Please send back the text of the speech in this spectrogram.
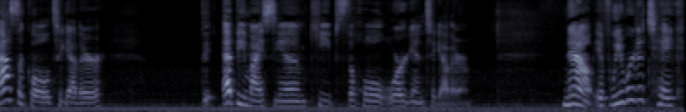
fascicle together. The epimysium keeps the whole organ together. Now, if we were to take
